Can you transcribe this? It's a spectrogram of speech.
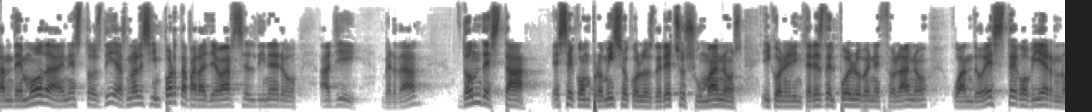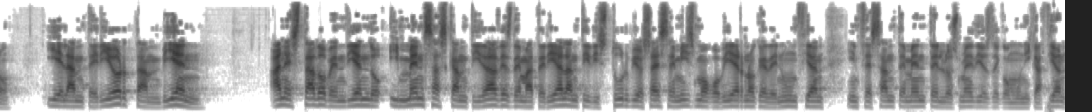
tan de moda en estos días. No les importa para llevarse el dinero allí, ¿verdad? ¿Dónde está ese compromiso con los derechos humanos y con el interés del pueblo venezolano cuando este gobierno y el anterior también han estado vendiendo inmensas cantidades de material antidisturbios a ese mismo gobierno que denuncian incesantemente en los medios de comunicación?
